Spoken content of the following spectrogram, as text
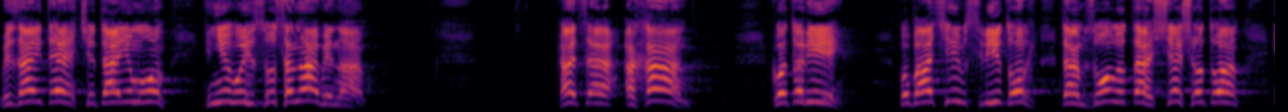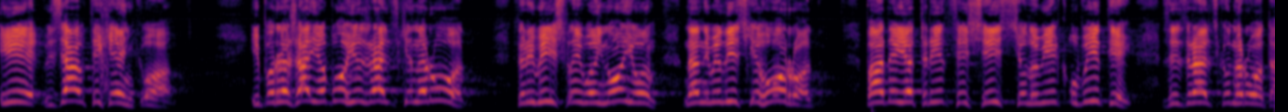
Ви знаєте, читаємо книгу Ісуса Навіна. Каже, Ахан, котрий побачив слідок, там золота, ще що то, і взяв тихенько. І поражає Бог ізраїльський народ, який вийшли війною на невеличкий город. Падає 36 чоловік убитих з ізраїльського народу.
